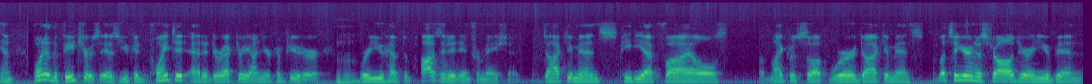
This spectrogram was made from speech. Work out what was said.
And one of the features is you can point it at a directory on your computer Mhm. where you have deposited information documents, PDF files, Microsoft Word documents. Let's say you're an astrologer and you've been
